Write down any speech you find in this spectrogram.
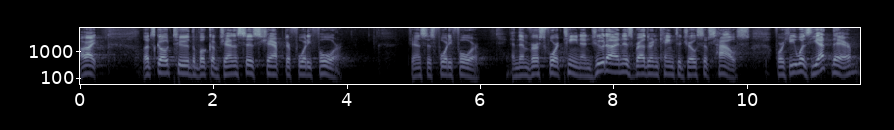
All right, let's go to the book of Genesis, chapter 44. Genesis 44. And then verse 14 And Judah and his brethren came to Joseph's house, for he was yet there,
